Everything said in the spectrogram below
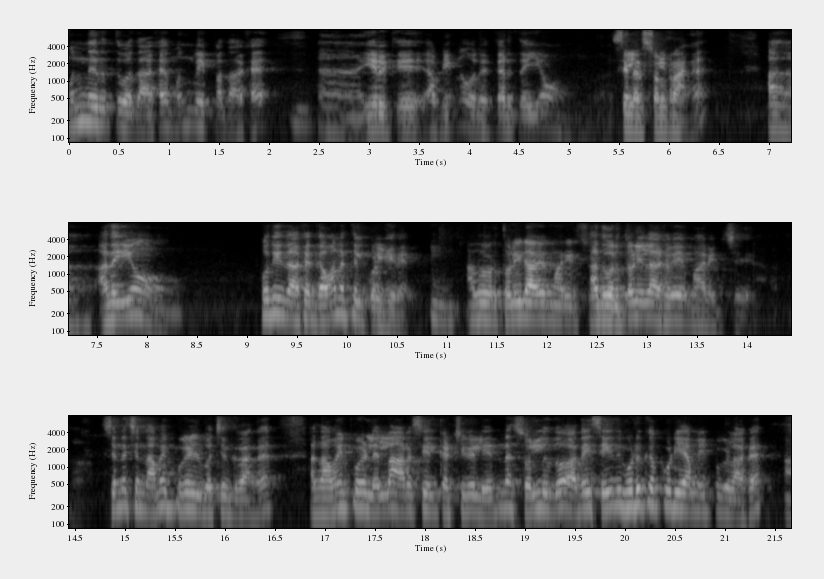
முன்னிறுத்துவதாக முன்வைப்பதாக இருக்கு அப்படின்னு ஒரு கருத்தையும் சிலர் சொல்றாங்க. அதையும் புதிதாக கவனத்தில் கொள்கிறேன். அது ஒரு தொழிலாவே மாறிடுச்சு. அது ஒரு தொழிலாகவே மாறிடுச்சு. சின்ன சின்ன அமைப்புகள் வச்சிருக்கிறாங்க அந்த அமைப்புகள் எல்லாம் அரசியல் கட்சிகள் என்ன சொல்லுதோ அதை செய்து கொடுக்கக்கூடிய அமைப்புகளாக ஆ.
